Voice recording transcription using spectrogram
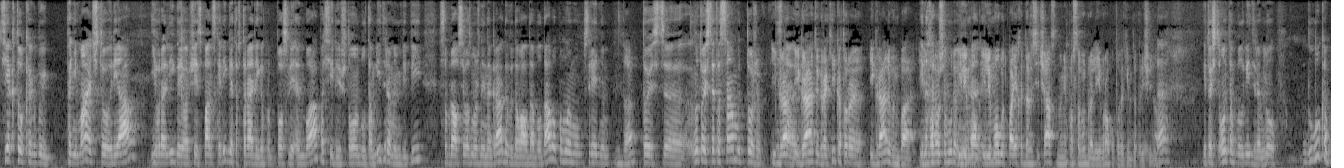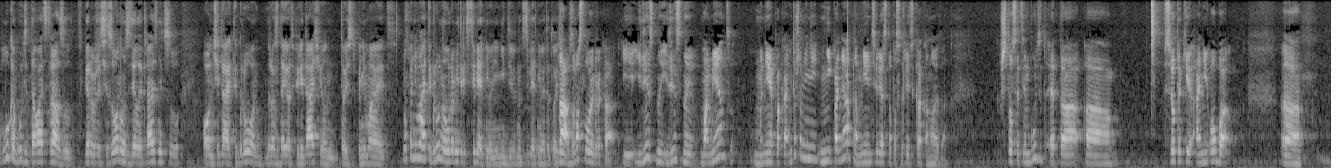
те, кто как бы понимает, что Реал, Евролига и вообще Испанская лига это вторая лига после НБА по силе, что он был там лидером, MVP, собрал все возможные награды, выдавал double-double, по-моему, в среднем. Да. То есть, э, ну то есть это самый тоже, Игра, знаю, играют игроки, которые играли в НБА. И на хорошем уровне или, играли. мог- или могут поехать даже сейчас, но не просто выбрали Европу по каким-то причинам. Да. И то есть он там был лидером. Ну, Лука, Лука будет давать сразу. В первый же сезон он сделает разницу. Он читает игру, он раздает передачи, он, то есть, понимает, ну, понимает игру на уровне 30-летнего, не, не 19-летнего, это точно. Да, взрослого игрока. И единственный, единственный момент мне пока... Не то, что мне не- непонятно, мне интересно посмотреть, как оно это. Что с этим будет, это все-таки они оба... а,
